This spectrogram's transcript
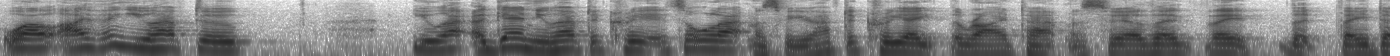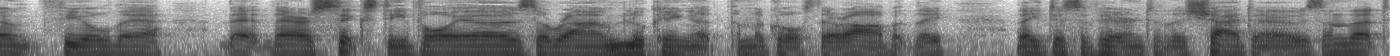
Well, I think you have to you again you have to create it's all atmosphere you have to create the right atmosphere they, they, that they don't feel there there are 60 voyeurs around looking at them of course there are but they they disappear into the shadows and that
